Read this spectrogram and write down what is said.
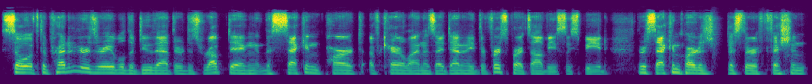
So if the Predators are able to do that, they're disrupting the second part of Carolina's identity. Their first part's obviously speed. Their second part is just their efficient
